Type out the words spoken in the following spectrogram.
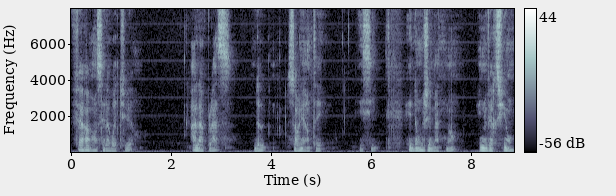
faire avancer la voiture à la place de s'orienter ici. Et donc j'ai maintenant une version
